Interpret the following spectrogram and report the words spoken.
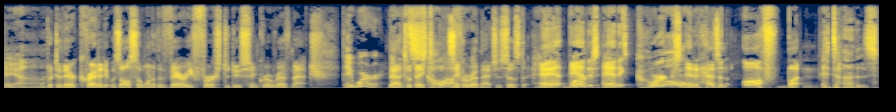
Yeah, But to their credit, it was also one of the very first to do synchro rev match. they were. That's what they call it, synchro rev matches. So it's- And and it and works, it, and it works, and it has an off button. It does.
